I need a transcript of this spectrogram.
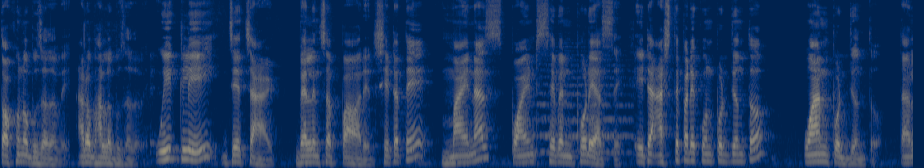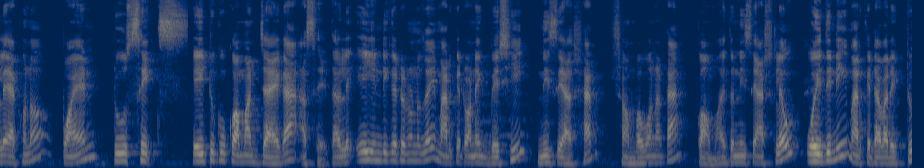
তখনও বোঝা যাবে আরও ভালো বোঝা যাবে। উইকলি যে চার্ট ব্যালেন্স অফ পাওয়ারের সেটাতে মাইনাস পয়েন্ট সেভেন ফোরে আছে। এটা আসতে পারে কোন পর্যন্ত? ওয়ান পর্যন্ত। তাহলে এখনও পয়েন্ট টু সিক্স এইটুকু কমার জায়গা আছে। তাহলে এই ইন্ডিকেটর অনুযায়ী মার্কেট অনেক বেশি নিচে আসার সম্ভাবনাটা কম। হয়তো নিচে আসলেও ওই দিনই মার্কেট আবার একটু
